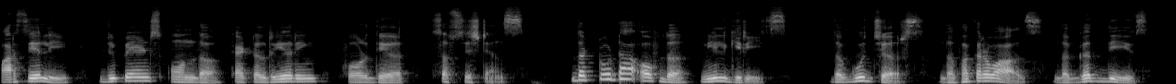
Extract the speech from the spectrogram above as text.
partially depends on the cattle rearing for their subsistence. The Toda of the Nilgiris, the Gujars, the Bakarwals, the Gaddis,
